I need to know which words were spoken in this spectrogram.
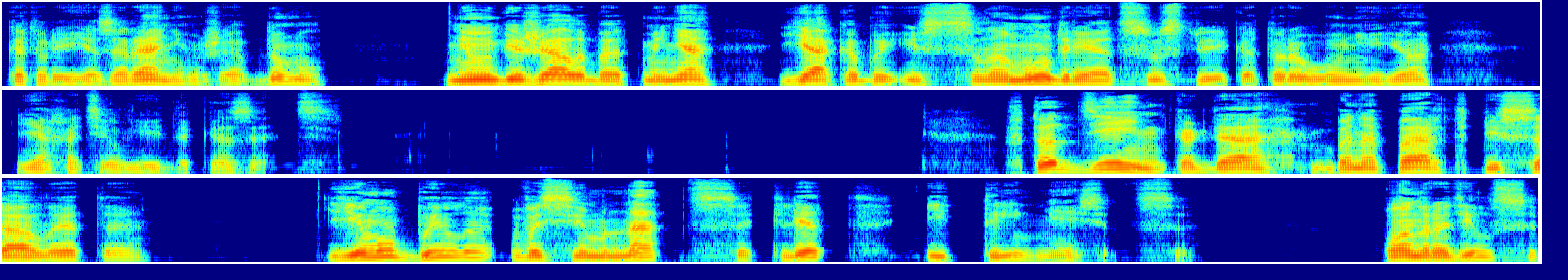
которые я заранее уже обдумал, не убежала бы от меня якобы из целомудрия, отсутствие которого у нее я хотел ей доказать. В тот день, когда Бонапарт писал это, ему было восемнадцать лет и три месяца. Он родился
